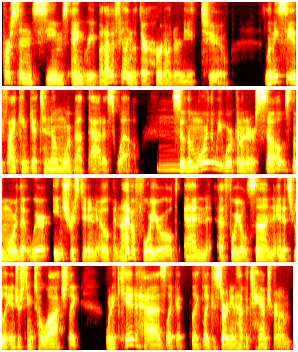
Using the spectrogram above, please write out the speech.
person seems angry, but I have a feeling that they're hurt underneath too let me see if I can get to know more about that as well. Mm. So the more that we work on it ourselves, the more that we're interested and open. And I have a four-year-old and a four-year-old son, and it's really interesting to watch. Like when a kid has like a like like is starting to have a tantrum,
